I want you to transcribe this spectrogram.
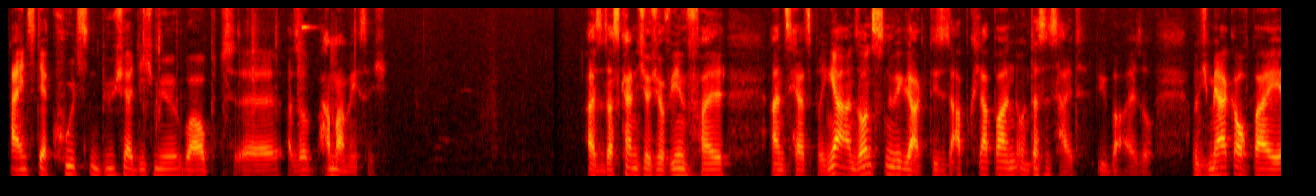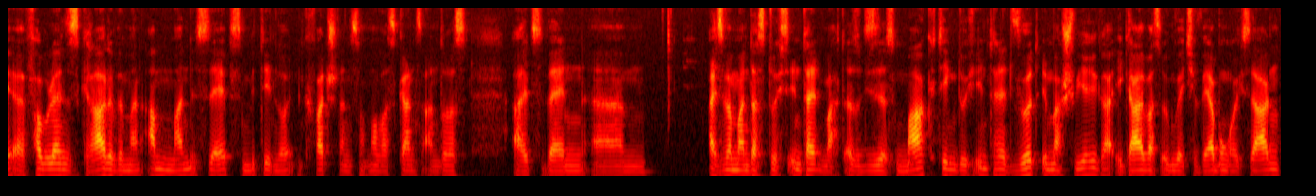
eins der coolsten Bücher, die ich mir überhaupt, äh, also hammermäßig. Also das kann ich euch auf jeden Fall ans Herz bringen. Ja, ansonsten, wie gesagt, dieses Abklappern und das ist halt überall so. Und ich merke auch bei äh, Fabulensis, gerade wenn man am Mann ist selbst, mit den Leuten quatscht, dann ist nochmal was ganz anderes, als wenn ähm, als wenn man das durchs Internet macht. Also dieses Marketing durch Internet wird immer schwieriger, egal was irgendwelche Werbung euch sagen,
